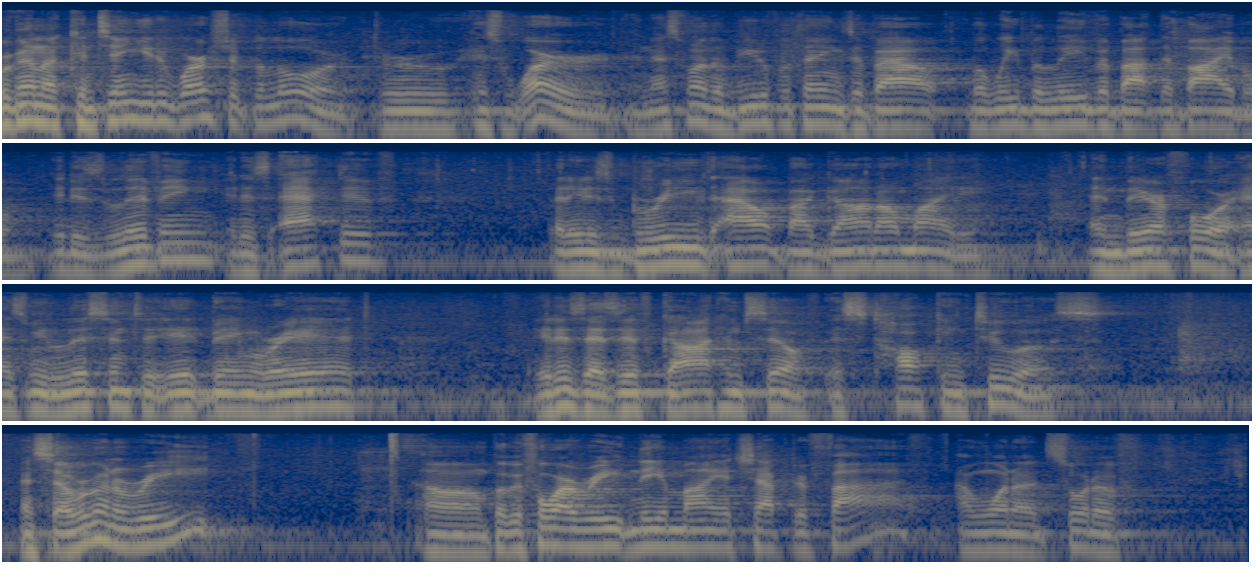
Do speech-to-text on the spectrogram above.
We're going to continue to worship the Lord through His Word. And that's one of the beautiful things about what we believe about the Bible. It is living, it is active, that it is breathed out by God Almighty. And therefore, as we listen to it being read, it is as if God Himself is talking to us. And so we're going to read. Um, but before I read Nehemiah chapter 5, I want to sort of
